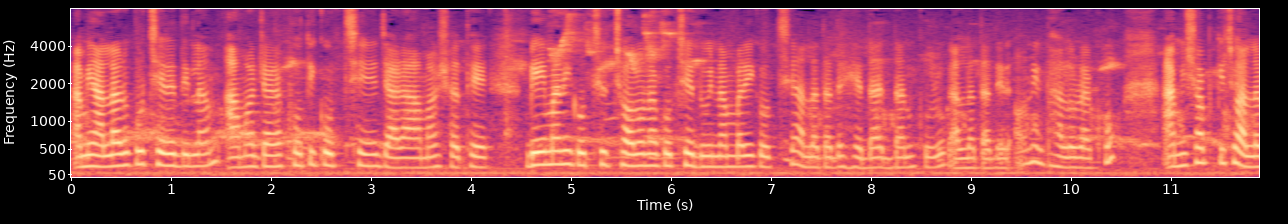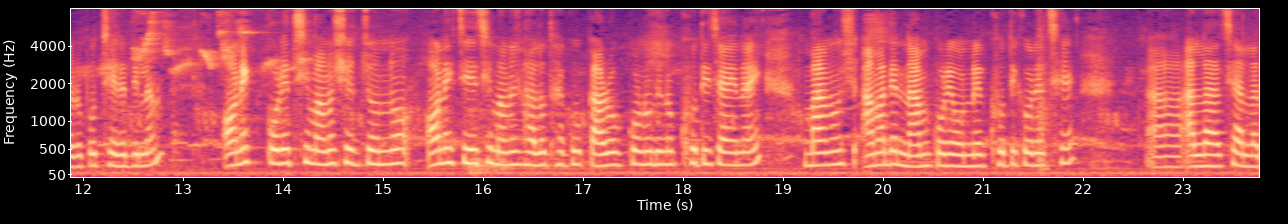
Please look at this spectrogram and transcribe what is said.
আমি আল্লাহর উপর ছেড়ে দিলাম। আমার যারা ক্ষতি করছে, যারা আমার সাথে বেইমানি করছে, ছলনা করছে, দুই নাম্বারই করছে, আল্লাহ তাদের হেদায়ত দান করুক। আল্লাহ তাদের অনেক ভালো রাখুক। আমি সব কিছু আল্লাহর উপর ছেড়ে দিলাম। অনেক করেছি মানুষের জন্য, অনেক চেয়েছি মানুষ ভালো থাকুক, কারও কোনো দিনও ক্ষতি চায় নাই। মানুষ আমাদের নাম করে অন্যের ক্ষতি করেছে। আল্লাহ আছে, আল্লাহ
